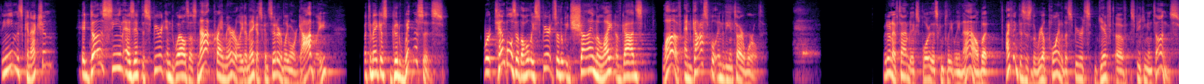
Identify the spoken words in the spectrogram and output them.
theme, this connection? It does seem as if the Spirit indwells us not primarily to make us considerably more godly, but to make us good witnesses. We're temples of the Holy Spirit so that we'd shine the light of God's love and gospel into the entire world. We don't have time to explore this completely now, but I think this is the real point of the Spirit's gift of speaking in tongues.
